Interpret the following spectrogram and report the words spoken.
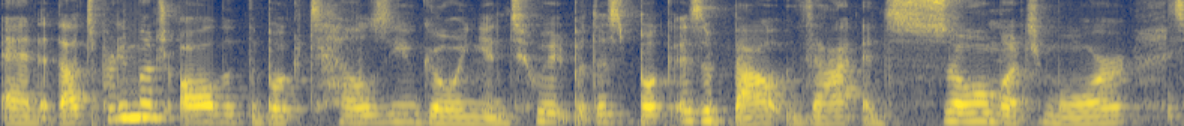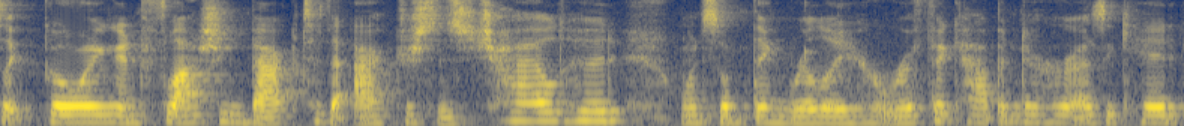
And that's pretty much all that the book tells you going into it, but this book is about that and so much more. It's like going and flashing back to the actress's childhood when something really horrific happened to her as a kid,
